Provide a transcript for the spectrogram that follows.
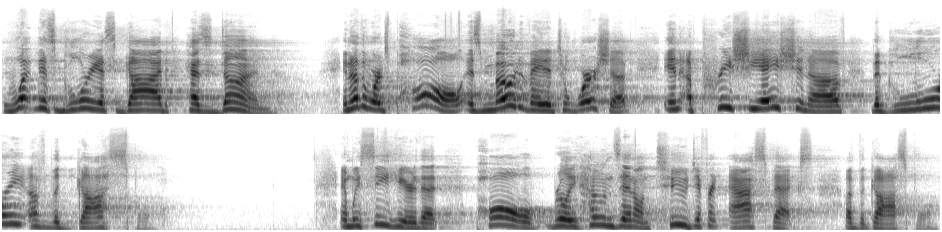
what this glorious God has done. In other words, Paul is motivated to worship in appreciation of the glory of the gospel. And we see here that Paul really hones in on two different aspects of the gospel.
